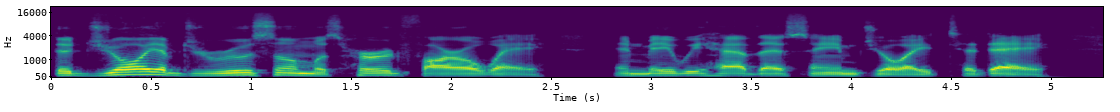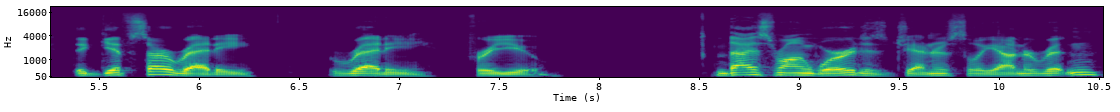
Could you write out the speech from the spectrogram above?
The joy of Jerusalem was heard far away, and may we have that same joy today. The gifts are ready, ready for you. Thy Strong Word is generously underwritten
